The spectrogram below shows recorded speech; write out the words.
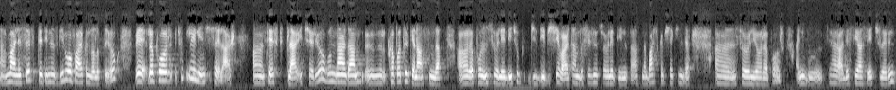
E, maalesef dediğiniz gibi o farkındalık da yok. Ve rapor çok ilginç şeyler e, tespitler içeriyor. Bunlardan e, kapatırken aslında raporun söylediği çok ciddi bir şey var. Tam da sizin söylediğiniz aslında başka bir şekilde söylüyor rapor. Hani bu herhalde siyasetçilerin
